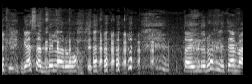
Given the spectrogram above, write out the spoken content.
جسد بلا روح. طيب نروح نتابع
